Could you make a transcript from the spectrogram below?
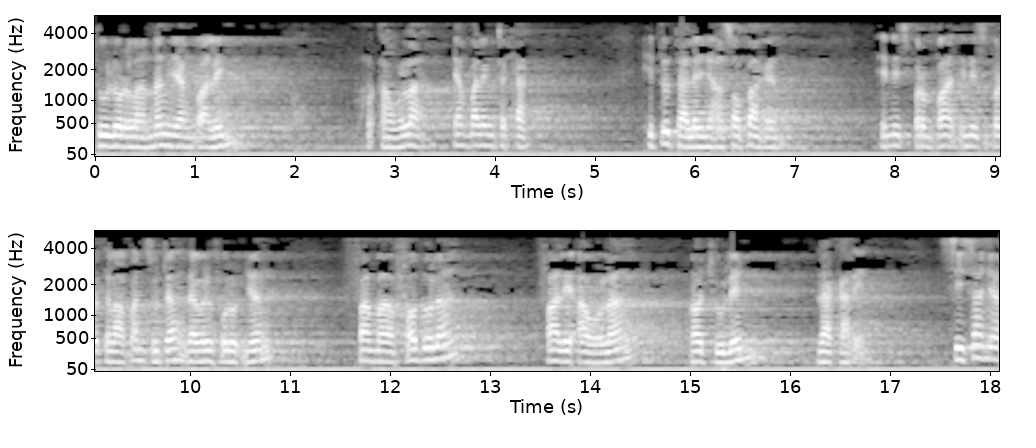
dulur lanang yang paling aula yang paling dekat. Itu dalilnya asobah kan? Ini seperempat ini seperdelapan sudah dawil furudnya fama fadula fali aula rajulin zakarin. Sisanya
